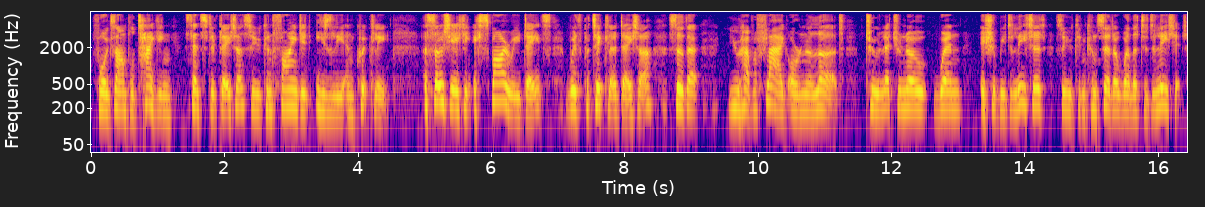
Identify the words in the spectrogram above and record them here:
For example, tagging sensitive data so you can find it easily and quickly. Associating expiry dates with particular data so that you have a flag or an alert to let you know when it should be deleted so you can consider whether to delete it.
